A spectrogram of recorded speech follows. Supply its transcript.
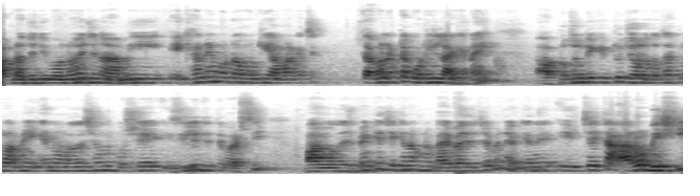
আপনার যদি মনে হয় যে না আমি এখানে মোটামুটি আমার কাছে তেমন একটা কঠিন লাগে নাই প্রথম দিকে একটু জড়তা থাকল আমি এখানে ওনাদের সামনে বসে ইজিলি দিতে পারছি। বাংলাদেশ ব্যাংকে যেখানে আপনি ভাইবা দিতে যাবেন এখানে এর চাইতে আরও বেশি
